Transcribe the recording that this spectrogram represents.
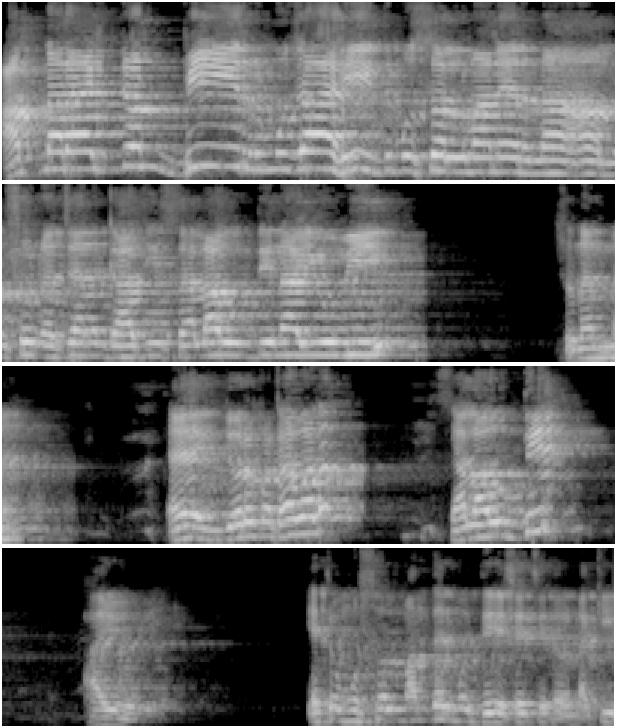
আপনারা একজন বীর মুজাহিদ মুসলমানের নাম শুনেছেন, গাজী সালাউদ্দিন আইয়ুবী। শুনেন না? এই, জোরে কথা বলো সালাউদ্দিন আইয়ুবী। এ মুসলমানদের মধ্যে এসেছিল নাকি?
